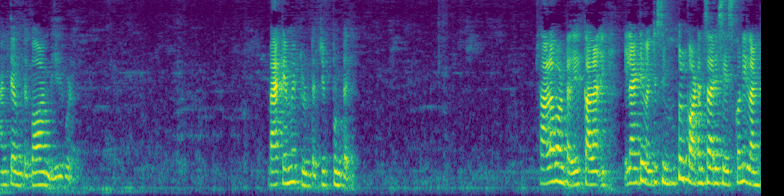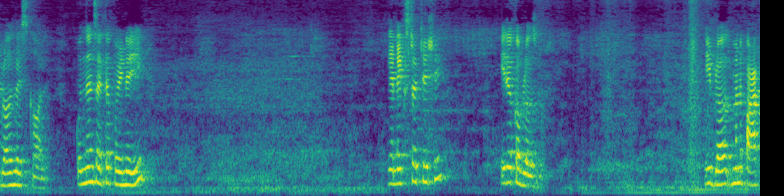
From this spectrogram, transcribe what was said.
అంతే ఉంటుంది. బాగుంది. ఇది కూడా. బ్యాక్ ఏమో ఇట్లుంటుంది. జిప్ ఉంటుంది. చాలా బాగుంటుంది. ఇది కలర్ ఇలాంటి మంచి సింపుల్ కాటన్ శారీస్ వేసుకొని ఇలాంటి బ్లౌజులు వేసుకోవాలి. కుందన్స్ అయితే పోయినాయి. ఇక నెక్స్ట్ వచ్చేసి ఇది ఒక బ్లౌజ్ ఈ బ్లౌజ్ మన పాత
